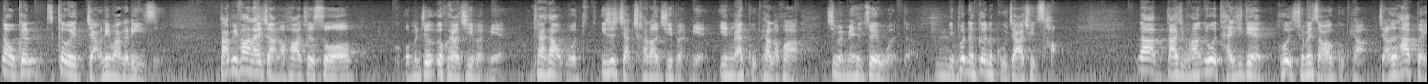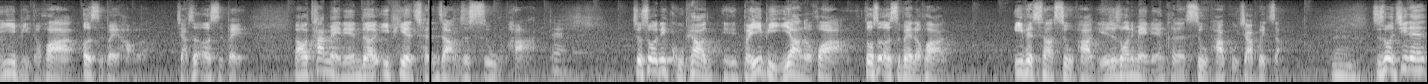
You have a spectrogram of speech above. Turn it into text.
那我跟各位讲另外一个例子，打比方来讲的话，就是说，我们就又回到基本面。你看看，我一直讲强调基本面，因为买股票的话，基本面是最稳的，你不能跟着股价去炒。那打比方，如果台积电或者随便找个股票，假设它本益比的话二十倍好了，假设二十倍，然后它每年的 EPS 成长是十五趴。对。就说你股票你本一比一样的话，都是二十倍的话，EPS 上十五趴，也就是说你每年可能十五趴股价会涨。嗯，只是说你今天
